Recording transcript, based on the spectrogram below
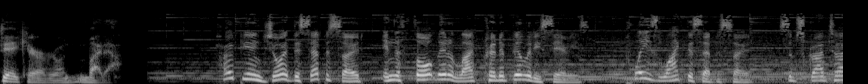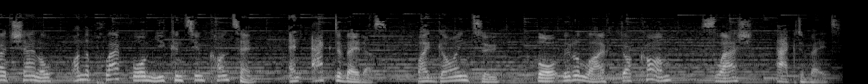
Take care, everyone. Bye now. Hope you enjoyed this episode in the Thought Leader Life Credibility Series. Please like this episode, subscribe to our channel on the platform you consume content, and activate us by going to thoughtleaderlife.com slash activate.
